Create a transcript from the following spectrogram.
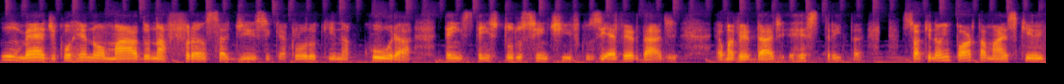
Um médico renomado na França disse que a cloroquina cura. Tem, tem estudos científicos e é verdade. É uma verdade restrita. Só que não importa mais que ele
